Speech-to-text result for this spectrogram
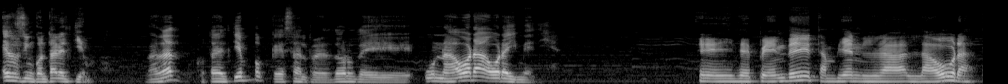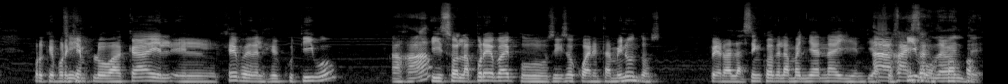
Eso sin contar el tiempo, ¿verdad? Contar el tiempo, que es alrededor de una hora, hora y media. Eh, depende también la, la, hora. Porque, por Sí. ejemplo, acá el, el jefe del ejecutivo Ajá. hizo la prueba y pues hizo 40 minutos. Pero a las 5 de la mañana y en día Ajá, festivo. exactamente.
